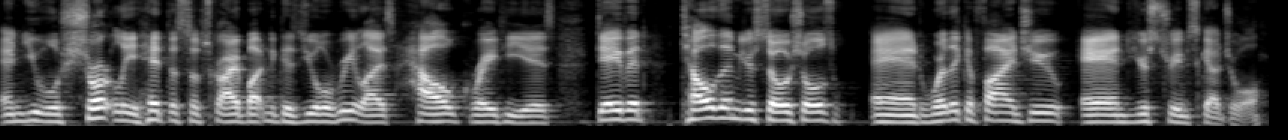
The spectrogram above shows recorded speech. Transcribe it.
and you will shortly hit the subscribe button because you will realize how great he is david tell them your socials and where they can find you and your stream schedule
